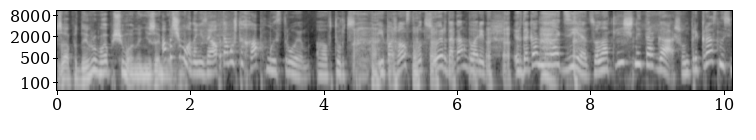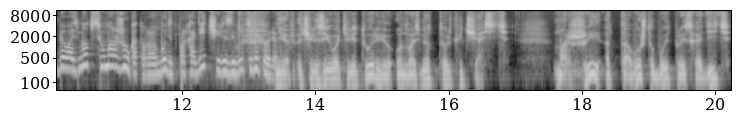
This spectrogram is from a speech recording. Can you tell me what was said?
Западная Европа, а почему она не замерзла? А почему она не знаю? А потому что хаб мы строим э, в Турции. И, пожалуйста, вот все, Эрдоган говорит. Эрдоган молодец, он отличный торгаш, он прекрасно себе возьмет всю маржу, которая будет проходить через его территорию. Нет, через его территорию он возьмет только часть маржи от того, что будет происходить,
